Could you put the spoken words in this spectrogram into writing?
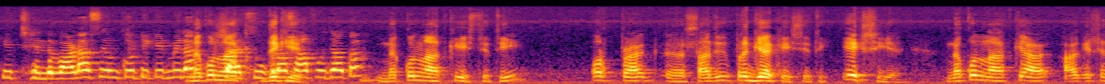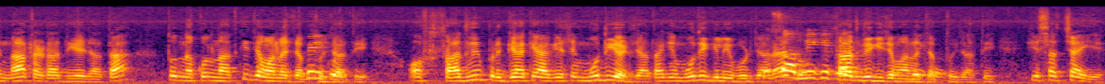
कि छिंदवाड़ा से उनको टिकट मिला नकुल नाथ देखिए हो जाता। नकुल नाथ की स्थिति और साध्वी प्रज्ञा की स्थिति एक सी है। नकुल नाथ के आगे से नाथ हटा दिया जाता तो नकुल नाथ की जमानत जब्त हो जाती और साध्वी प्रज्ञा के आगे से मोदी हट जाता कि मोदी के लिए वोट जा रहा है तो साध्वी की जमानत जब्त हो जाती। ये सच्चाई है।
